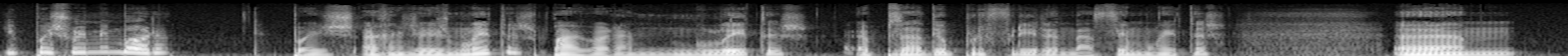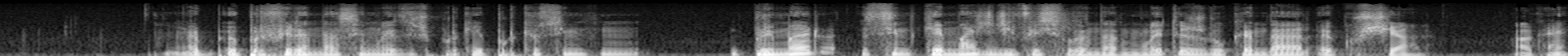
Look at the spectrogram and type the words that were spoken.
E depois foi-me embora. Depois arranjei as moletas, pá, agora ando moletas, apesar de eu preferir andar sem moletas. Um, eu prefiro andar sem moletas porquê? Porque eu sinto-me. Primeiro, sinto que é mais difícil andar de moletas do que andar a coxear, ok?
